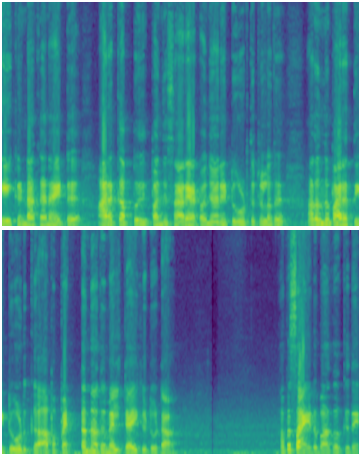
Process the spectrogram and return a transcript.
കേക്ക് ഉണ്ടാക്കാനായിട്ട് അര കപ്പ് പഞ്ചസാര കേട്ടോ ഞാൻ ഇട്ട് കൊടുത്തിട്ടുള്ളത്. അതൊന്ന് പരത്തിയിട്ട് കൊടുക്കുക. അപ്പോൾ പെട്ടെന്ന് അത് മെൽറ്റായി കിട്ടും കേട്ടോ അപ്പോൾ സൈഡ് ഭാഗമൊക്കെ ഇതേ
